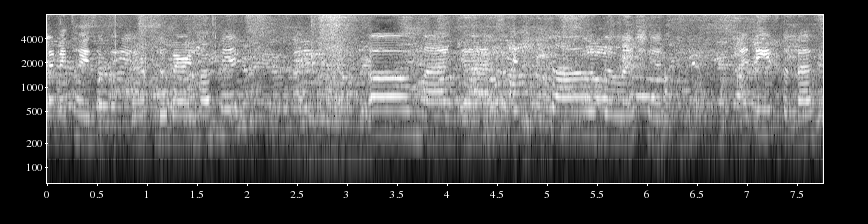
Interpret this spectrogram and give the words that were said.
Let me tell you something. Blueberry muffin. Oh my gosh, it's so delicious. I think it's the best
